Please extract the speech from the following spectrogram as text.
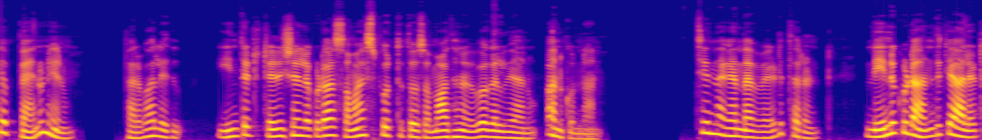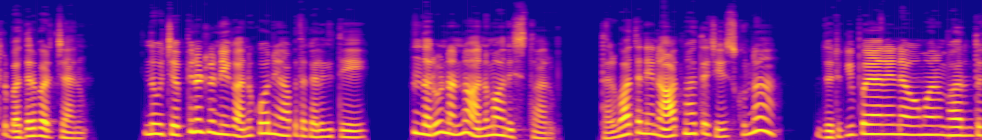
చెప్పాను నేను. పర్వాలేదు. ఇంతటి టెన్షన్లు కూడా సమయస్ఫూర్తితో సమాధానం ఇవ్వగలిగాను అనుకున్నాను. చిన్నగా నవ్వాడు తరుణ్. నేను కూడా అందుకే ఆ లెటర్ భద్రపరిచాను. నువ్వు చెప్పినట్లు నీకు అనుకోని ఆపద కలిగితే అందరూ నన్ను అనుమానిస్తారు. తరువాత నేను ఆత్మహత్య చేసుకున్నా దొరికిపోయానైన అవమానం భారంతో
